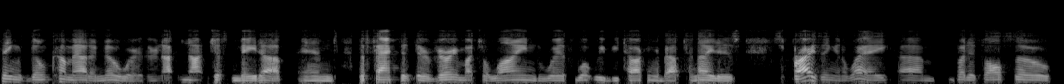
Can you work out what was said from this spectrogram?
things don't come out of nowhere. They're not not just made up, and the fact that they're very much aligned with what we'd be talking about tonight is surprising in a way, um, but it's also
